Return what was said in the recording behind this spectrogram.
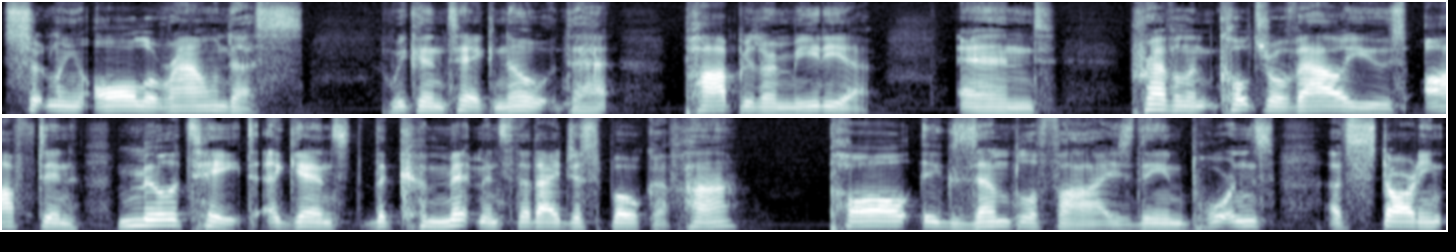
Certainly, all around us, we can take note that popular media and prevalent cultural values often militate against the commitments that I just spoke of, huh? Paul exemplifies the importance of starting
